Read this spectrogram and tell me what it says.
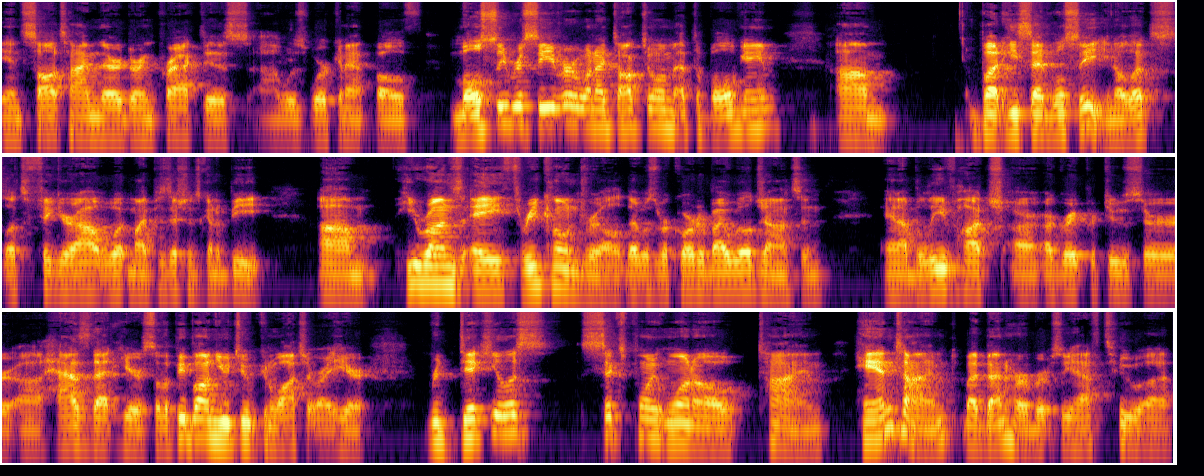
and saw time there during practice. Uh, was working at both, mostly receiver when I talked to him at the bowl game. Um, but he said, "We'll see. You know, let's let's figure out what my position is going to be." Um, he runs a three cone drill that was recorded by Will Johnson and I believe Hutch, our, our great producer, uh, has that here. So the people on YouTube can watch it right here. Ridiculous 6.10 time, hand timed by Ben Herbert. So you have to uh,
